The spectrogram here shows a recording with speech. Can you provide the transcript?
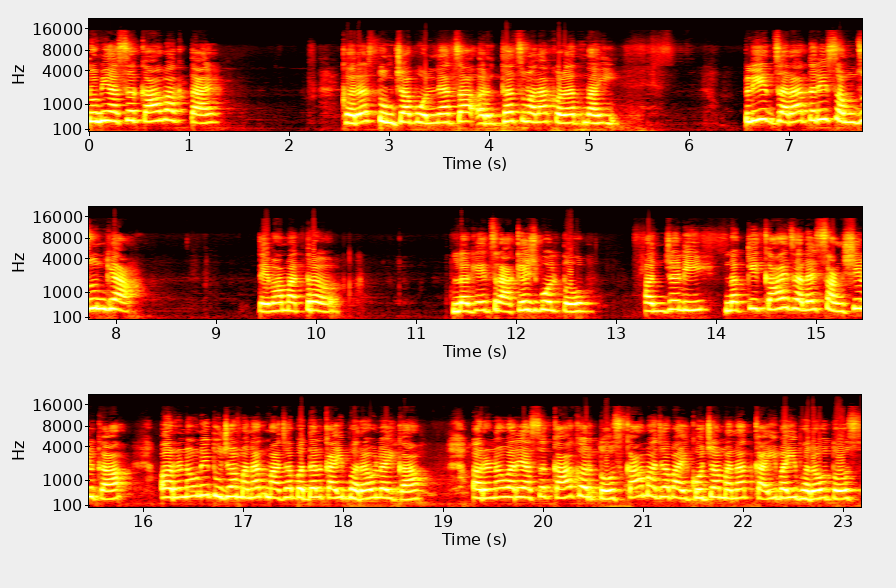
तुम्ही असं का वागताय? खरंच तुमच्या बोलण्याचा अर्थच मला कळत नाही. प्लीज जरा तरी समजून घ्या. तेव्हा मात्र लगेच राकेश बोलतो अंजली नक्की काय झालंय सांगशील का? अर्णवने तुझ्या मनात माझ्याबद्दल काही भरवलंय का? अर्णव अरे असं का करतोस? का माझ्या बायकोच्या मनात काही बाई भरवतोस?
